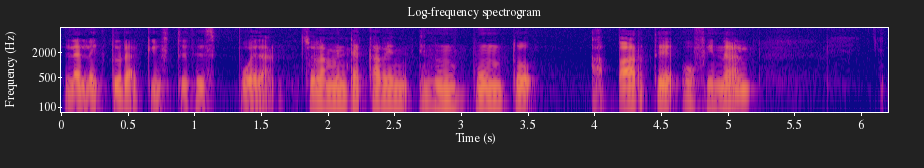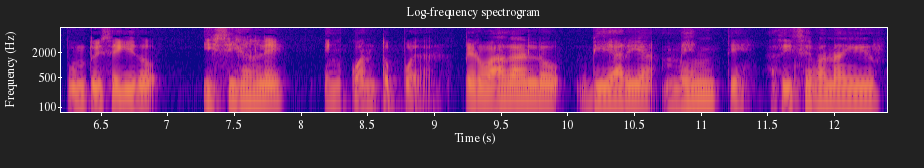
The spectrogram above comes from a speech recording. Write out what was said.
la lectura que ustedes puedan. Solamente acaben en un punto aparte o final, punto y seguido, y síganle en cuanto puedan. Pero háganlo diariamente. Así se van a ir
